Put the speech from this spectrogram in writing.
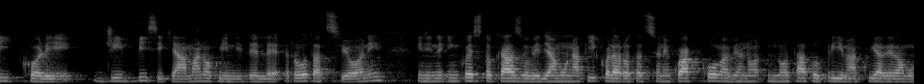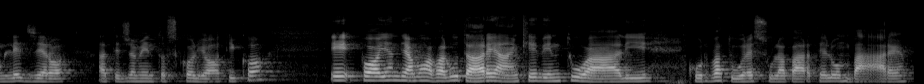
piccoli gibbi si chiamano, quindi delle rotazioni. Quindi in questo caso vediamo una piccola rotazione qua, come abbiamo notato prima, qui avevamo un leggero atteggiamento scoliotico e poi andiamo a valutare anche eventuali curvature sulla parte lombare.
